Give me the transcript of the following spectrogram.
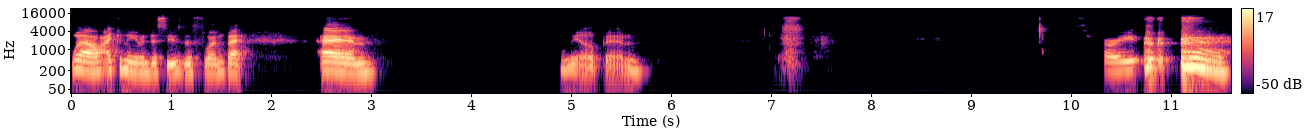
well, I can even just use this one, but um, let me open. Sorry.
